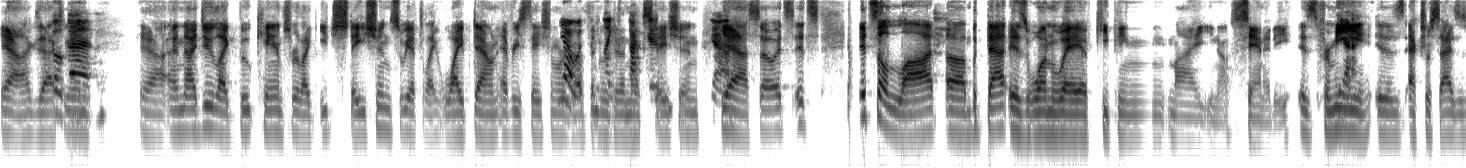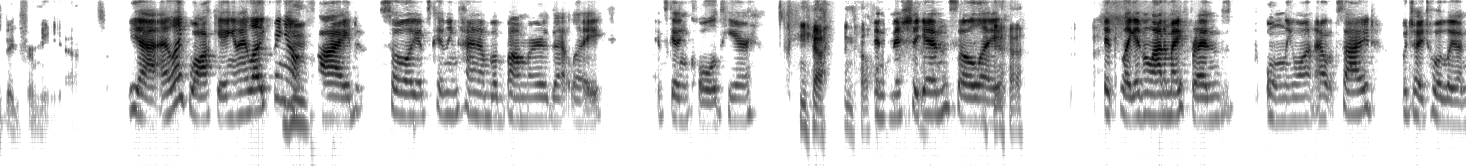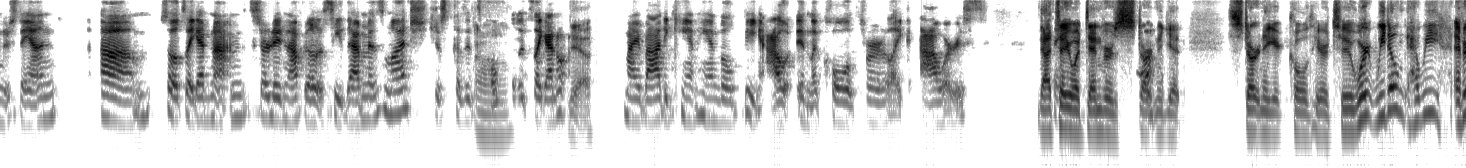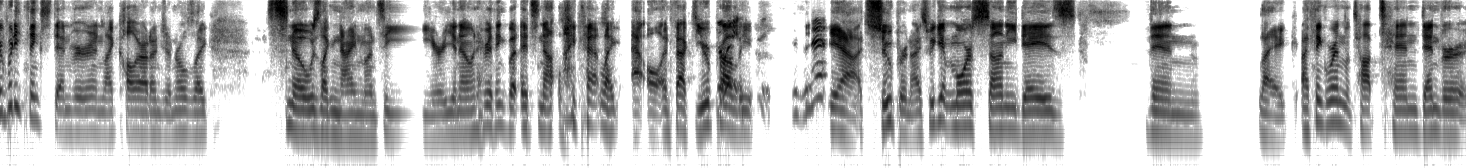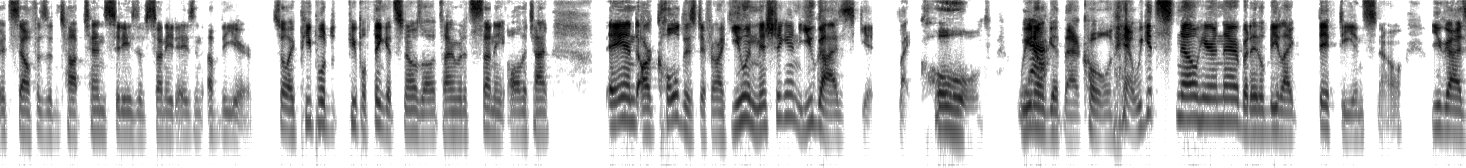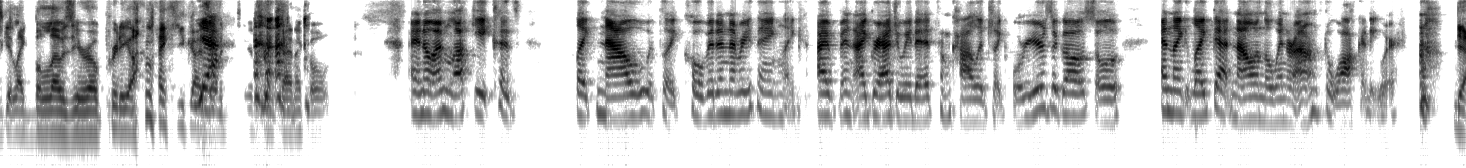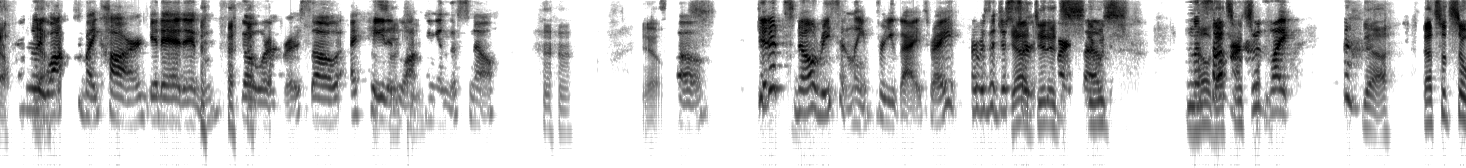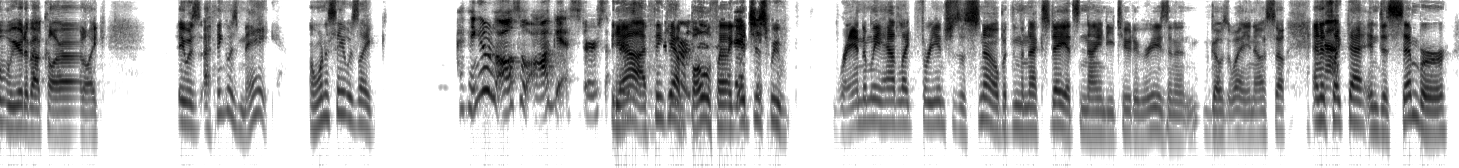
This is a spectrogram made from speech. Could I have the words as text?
Yeah, exactly. So then, yeah, and I do like boot camps for like each station, so we have to like wipe down every station we're yeah, going like, to the next station. Yeah. yeah, so it's it's it's a lot, uh, but that is one way of keeping my you know sanity. Is for me yeah. is exercise is big for me. Yeah. So. Yeah, I like walking and I like being mm-hmm. outside. So like it's getting kind of a bummer that like it's getting cold here. Yeah, no. In Michigan, so like yeah. it's like and a lot of my friends only want outside, which I totally understand. Um, so it's like I'm not I'm starting not be able to see them as much just because it's uh, cold. It's like I don't yeah. My body can't handle being out in the cold for like hours. I tell you what, Denver's starting to get starting to get cold here too. We're, we don't have we everybody thinks Denver and like Colorado in general is like snow is like nine months a year, you know, and everything, but it's not like that like at all. In fact, you're probably isn't it? Yeah, it's super nice. We get more sunny days than like I think we're in the top 10 Denver itself is in the top 10 cities of sunny days of the year. So like people people think it snows all the time, but it's sunny all the time. And our cold is different. Like you in Michigan, you guys get like cold. We yeah. don't get that cold. Yeah, we get snow here and there, but it'll be like 50 in snow. You guys get like below zero pretty on like you guys yeah. have a different kind of cold. I know I'm lucky because like now with like covid and everything like i've been i graduated from college like four years ago so and like like that now in the winter i don't have to walk anywhere. Yeah I really yeah. walk to my car get in and go wherever so i hated so walking in the snow. Yeah. So did it snow recently for you guys right? Or was it just yeah it did. It's it was in the no, summer that's what's, it was like yeah that's what's so weird about colorado like it was i think it was may. I want to say it was like I think it was also August or something. Yeah, I think yeah, both. Like it just we randomly had like three inches of snow, but then the next day it's 92 degrees and it goes away, you know. So and it's like that in December.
